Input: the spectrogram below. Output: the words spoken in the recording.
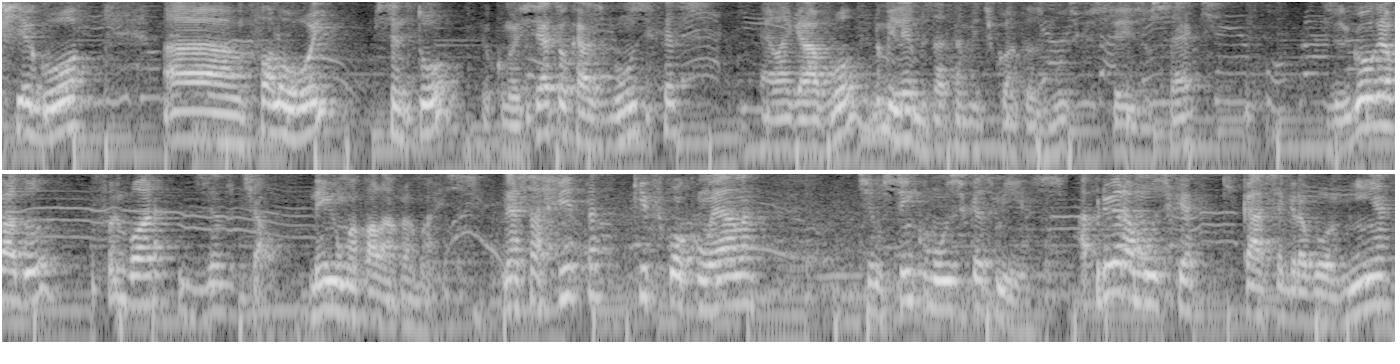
chegou, uh, falou oi, sentou, eu comecei a tocar as músicas, ela gravou, não me lembro exatamente quantas músicas, seis ou sete, desligou o gravador, foi embora dizendo tchau, nenhuma palavra mais. Nessa fita que ficou com ela, tinham cinco músicas minhas. A primeira música que Cássia gravou minha,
